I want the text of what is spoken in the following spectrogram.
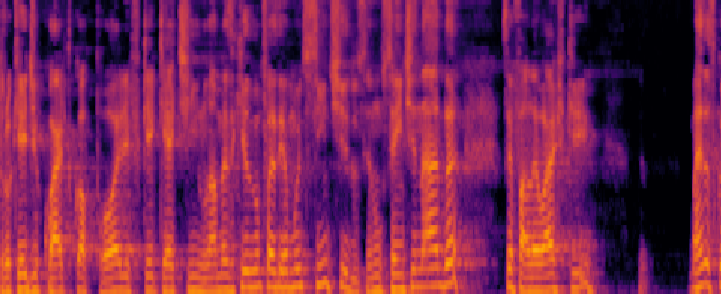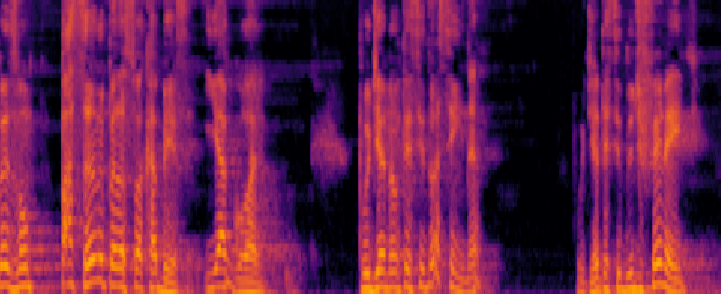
Troquei de quarto com a Polly, fiquei quietinho lá, mas aquilo não fazia muito sentido. Você não sente nada, você fala, eu acho que. Mas as coisas vão passando pela sua cabeça. E agora? Podia não ter sido assim, né? Podia ter sido diferente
